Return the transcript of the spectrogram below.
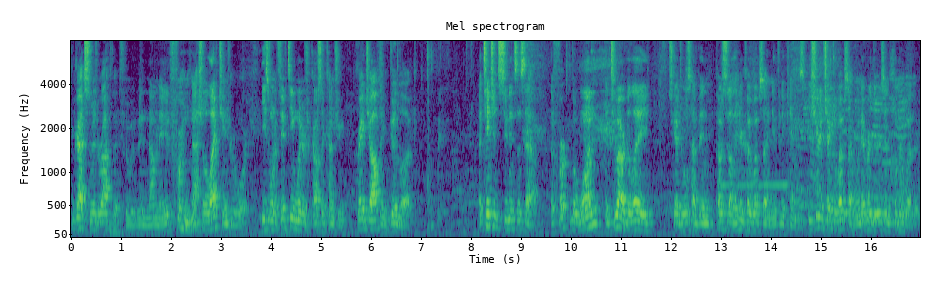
Congrats to Mr. Rockcliffe, who has been nominated for a National Life Changer Award. He's one of 15 winners across the country. Great job and good luck. Attention students and staff. The, the one and two hour delay schedules have been posted on the Clay website and Infinite Campus. Be sure to check the website whenever there is inclement weather.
